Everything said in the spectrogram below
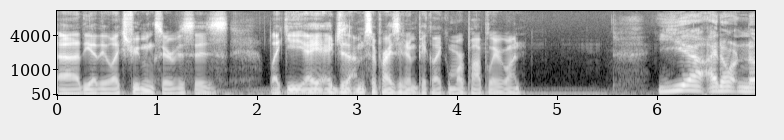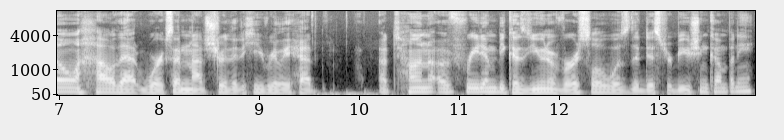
uh, the other like streaming services. Like I, I just I'm surprised he didn't pick like a more popular one. Yeah, I don't know how that works. I'm not sure that he really had a ton of freedom because Universal was the distribution company.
